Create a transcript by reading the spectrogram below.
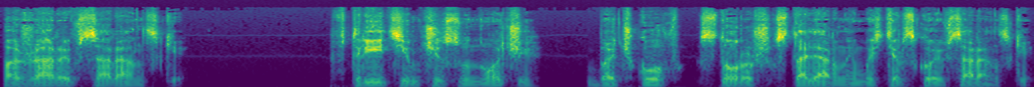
Пожары в Саранске. В третьем часу ночи Бочков, сторож столярной мастерской в Саранске,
